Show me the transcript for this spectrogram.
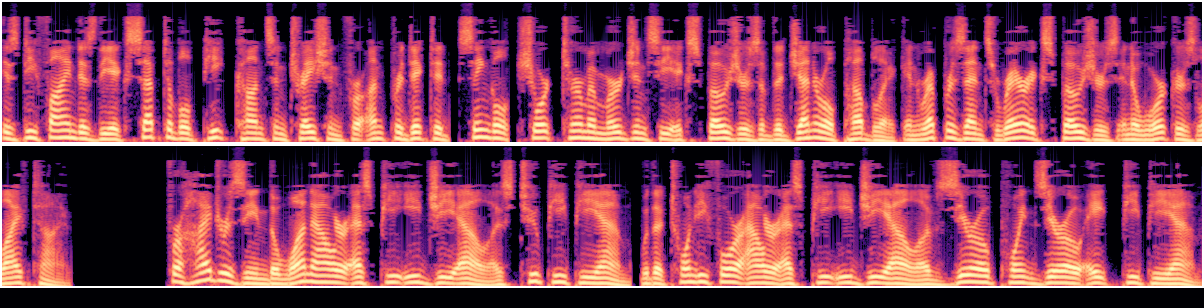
is defined as the acceptable peak concentration for unpredicted, single, short-term emergency exposures of the general public and represents rare exposures in a worker's lifetime. For hydrazine the 1-hour SPEGL is 2 ppm, with a 24-hour SPEGL of 0.08 ppm.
